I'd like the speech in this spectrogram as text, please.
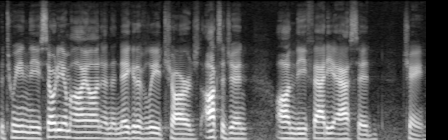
between the sodium ion and the negatively charged oxygen on the fatty acid chain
